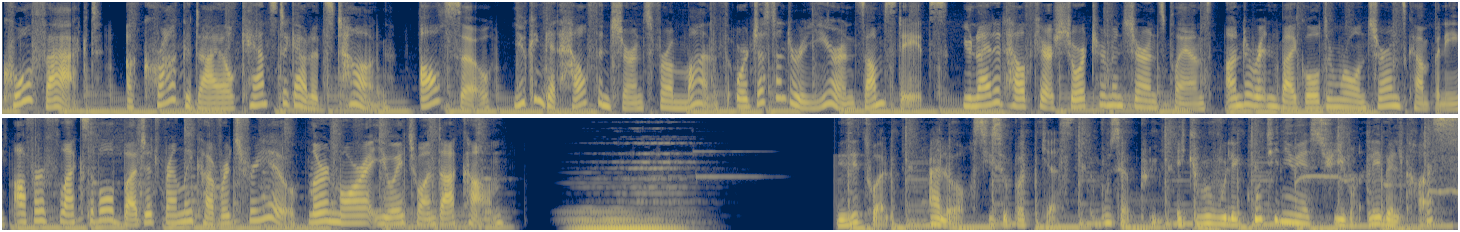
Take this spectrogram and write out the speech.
Cool fact a crocodile can't stick out its tongue. Also, you can get health insurance for a month or just under a year in some states. United Healthcare short term insurance plans, underwritten by Golden Rule Insurance Company, offer flexible, budget friendly coverage for you. Learn more at uh1.com. Des étoiles. Alors, si ce podcast vous a plu et que vous voulez continuer à suivre les belles traces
